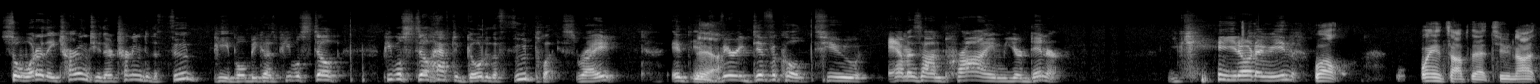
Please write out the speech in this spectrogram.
So what are they turning to? They're turning to the food people because people still people still have to go to the food place, right? It, it's Yeah. very difficult to Amazon Prime your dinner. You can't, you know what I mean? Well, way on top of that too, not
